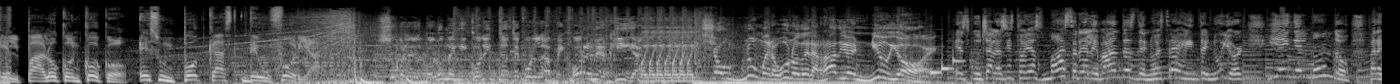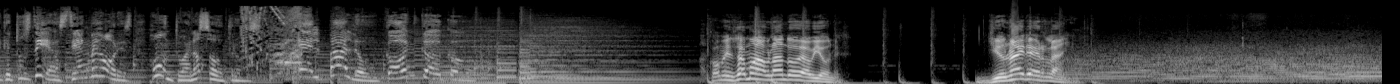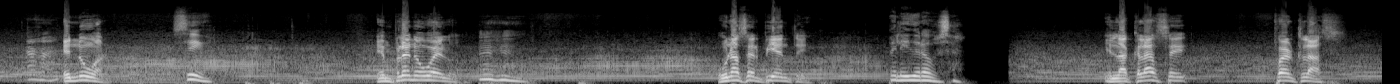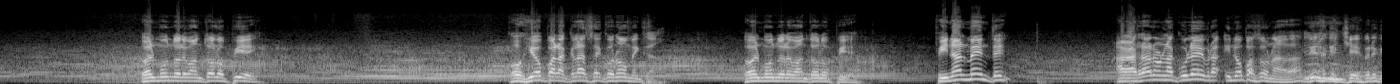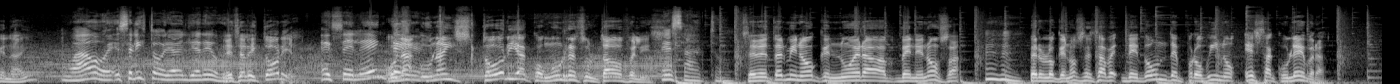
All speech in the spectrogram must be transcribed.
El Palo con Coco es un podcast de euforia. Sube el volumen y conéctate con la mejor energía. Show número uno de la radio en New York. Escucha las historias más relevantes de nuestra gente en New York y en el mundo para que tus días sean mejores junto a nosotros. El Palo con Coco. Comenzamos hablando de aviones. United Airlines Ajá. en Newark, Sí. En pleno vuelo, una serpiente Peligrosa. en la clase First Class. Todo el mundo levantó los pies. Cogió para la clase económica. Todo el mundo levantó los pies. Finalmente, agarraron la culebra y no pasó nada. Mira qué chévere que hay. Wow, esa es la historia del día de hoy. Esa es la historia. Excelente. Una, una historia con un resultado feliz. Exacto. Se determinó que no era venenosa, pero lo que no se sabe de dónde provino esa culebra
